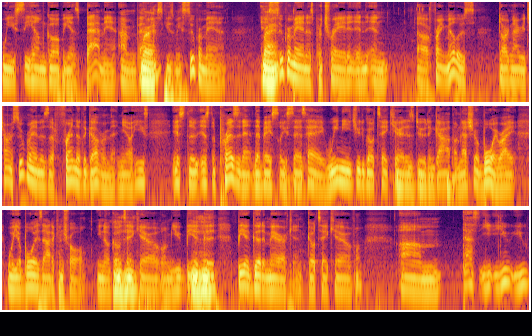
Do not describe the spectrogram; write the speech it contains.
When you see him go up against Batman, um, Batman Right. excuse me, Superman, and Right. Superman is portrayed in in, in uh, Frank Miller's Dark Knight Returns. Superman is a friend of the government. You know, he's it's the it's the president that basically says, "Hey, we need you to go take care of this dude in Gotham. That's your boy, right? Well, your boy is out of control. You know, go take care of him. You be a good be a good American. Go take care of him." Um, that's you, you you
